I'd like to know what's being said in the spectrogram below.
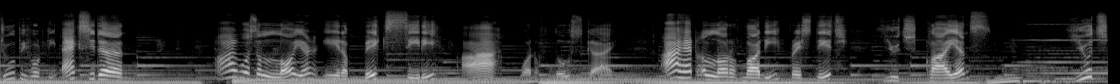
do before the accident? I was a lawyer in a big city. Ah, one of those guys. I had a lot of money, prestige, huge clients. Huge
